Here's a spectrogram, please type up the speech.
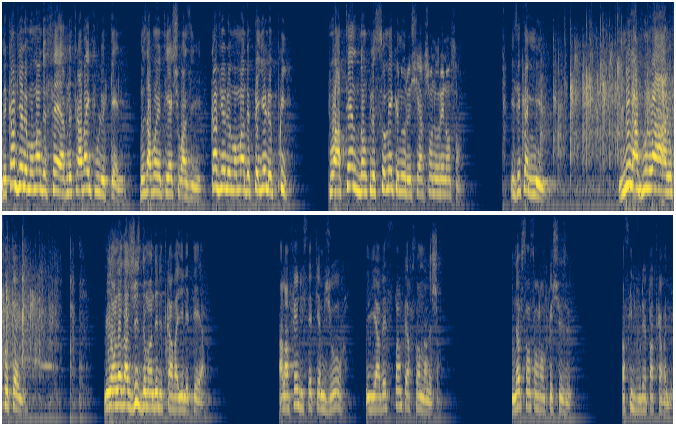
Mais quand vient le moment de faire le travail pour lequel nous avons été choisis, quand vient le moment de payer le prix pour atteindre donc le sommet que nous recherchons, nous renonçons. Ils étaient mille. Mille à vouloir le fauteuil. Mais on les a juste demandé de travailler les terres. À la fin du septième jour, il y avait 100 personnes dans le champ. 900 sont rentrés chez eux parce qu'ils ne voulaient pas travailler.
